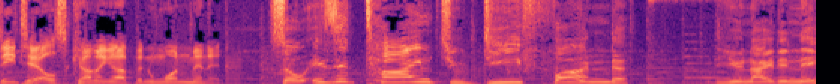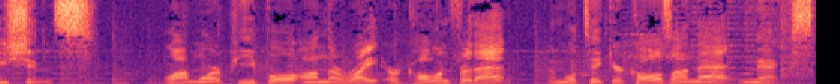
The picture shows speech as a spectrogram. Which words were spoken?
Details coming up in one minute. So, is it time to defund the United Nations? A lot more people on the right are calling for that, and we'll take your calls on that next.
